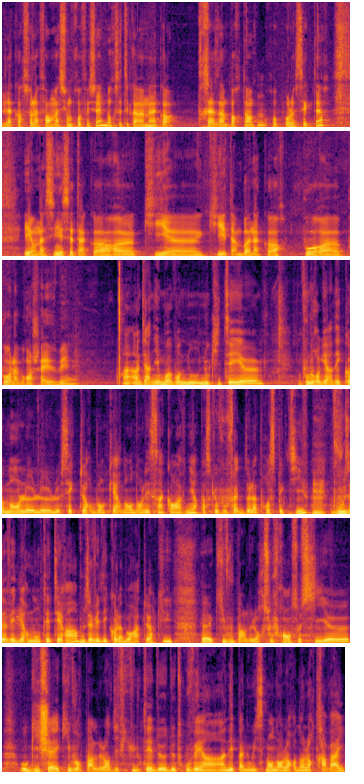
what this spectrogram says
l'accord sur la formation professionnelle, donc c'était quand même un accord très important pour, pour, le secteur. Et on a signé cet accord qui, qui est un bon accord pour, pour la branche AFB. Un, dernier mot avant de nous, nous quitter. Vous le regardez comment le, secteur bancaire dans, les cinq ans à venir Parce que vous faites de la prospective, mmh. vous avez des remontées terrain, vous avez des collaborateurs qui, euh, qui vous parlent de leur souffrance aussi euh, au guichet, qui vous reparlent de leur difficulté de, trouver un, épanouissement dans leur, dans leur travail.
